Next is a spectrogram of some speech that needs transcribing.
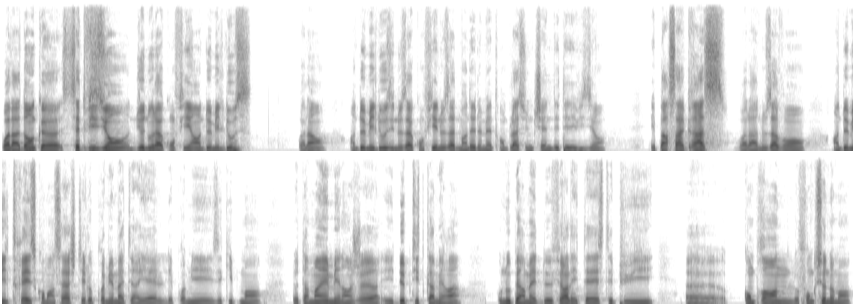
voilà, donc euh, cette vision, Dieu nous l'a confiée en 2012. Voilà, en 2012, il nous a confié, nous a demandé de mettre en place une chaîne de télévision. Et par sa grâce, voilà, nous avons en 2013 commencé à acheter le premier matériel, les premiers équipements, notamment un mélangeur et deux petites caméras pour nous permettre de faire les tests et puis euh, comprendre le fonctionnement.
